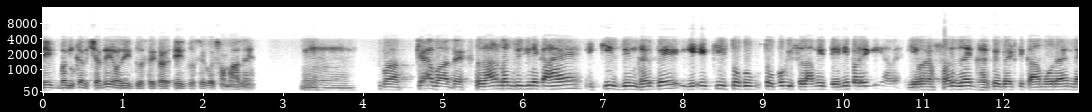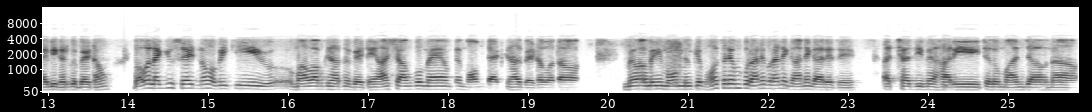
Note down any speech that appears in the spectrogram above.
एक बनकर चलें और एक दूसरे का एक दूसरे को संभालें। वाह, क्या बात है। प्रधानमंत्री जी ने कहा है 21 दिन घर पे, ये 21 तोपों तोपों की सलामी देनी पड़ेगी हमें। ये हमारा फ़र्ज़ है, घर पे बैठ के काम हो रहा है, मैं भी घर पे बैठा हूँ। बाबा लाइक यू सेड नो अभी कि माँ बाप के साथ में बैठे हैं। आज शाम को मैं अपने मॉम डैड के साथ बैठा हुआ था। मैं और मेरी मॉम मिलके बहुत सारे हम पुराने पुराने गाने गा रहे थे। अच्छा जी, मैं हारी, चलो मान जाओ ना।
